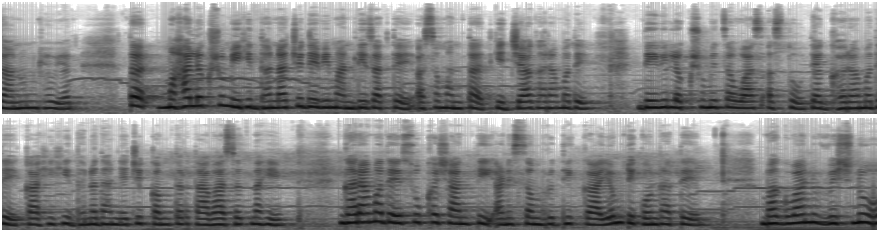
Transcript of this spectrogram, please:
जाणून घेऊयात. तर महालक्ष्मी ही धनाची देवी मानली जाते असं म्हणतात की ज्या घरामध्ये देवी लक्ष्मीचा वास असतो त्या घरामध्ये काहीही धनधान्याची कमतरता भासत नाही. घरामध्ये सुख शांती आणि समृद्धी कायम टिकून राहते. भगवान विष्णू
